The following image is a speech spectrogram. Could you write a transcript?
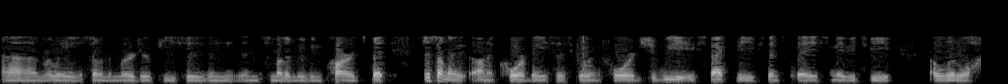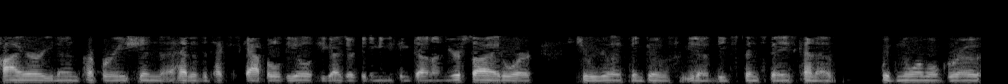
um, related to some of the merger pieces and some other moving parts. Just on a on a core basis going forward, should we expect the expense base maybe to be a little higher, you know, in preparation ahead of the Texas Capital deal, if you guys are getting anything done on your side? Or should we really think of, you know, the expense base kind of with normal growth,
